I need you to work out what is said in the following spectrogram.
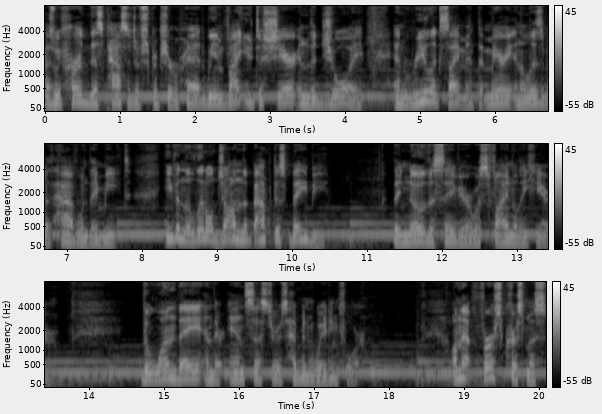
As we've heard this passage of Scripture read, we invite you to share in the joy and real excitement that Mary and Elizabeth have when they meet, even the little John the Baptist baby. They know the Savior was finally here the one they and their ancestors had been waiting for. On that first Christmas,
